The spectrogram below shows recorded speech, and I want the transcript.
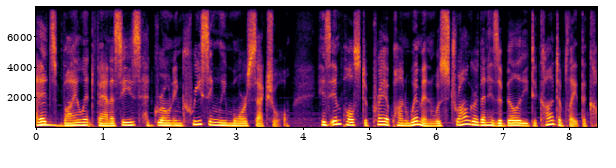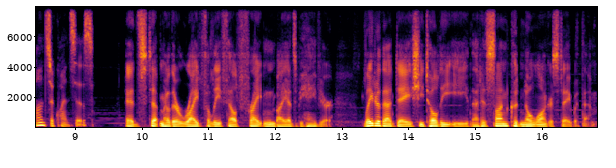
Ed's violent fantasies had grown increasingly more sexual. His impulse to prey upon women was stronger than his ability to contemplate the consequences. Ed's stepmother rightfully felt frightened by Ed's behavior. Later that day, she told EE that his son could no longer stay with them.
